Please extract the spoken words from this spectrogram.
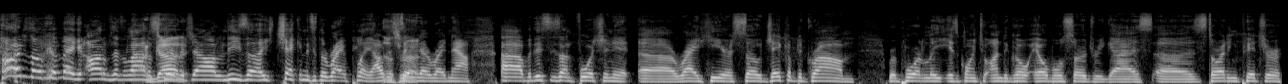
Hard is over here making audibles at the line I of scrimmage, y'all, and he's uh, he's checking into the right play. I'll just That's tell right. you that right now. Uh, but this is unfortunate uh, right here. So Jacob Degrom reportedly is going to undergo elbow surgery, guys. Uh, starting pitcher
